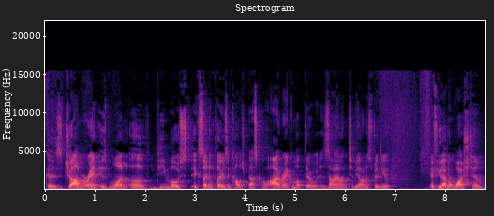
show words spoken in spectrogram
because Ja Morant is one of the most exciting players in college basketball. I rank him up there with Zion, to be honest with you. If you haven't watched him,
